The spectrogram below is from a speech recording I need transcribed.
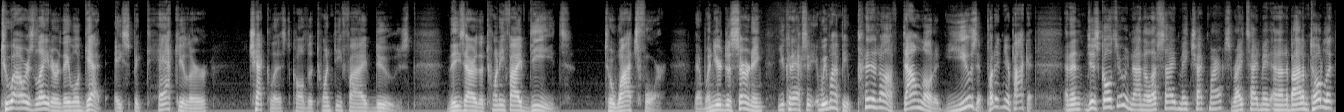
two hours later, they will get a spectacular checklist called the 25 Do's. These are the 25 deeds to watch for. That when you're discerning, you can actually, we want people print it off, download it, use it, put it in your pocket, and then just go through and on the left side make check marks, right side make, and on the bottom total it,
